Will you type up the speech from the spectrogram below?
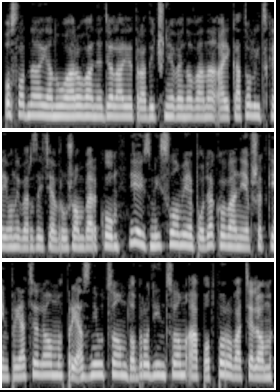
Posledná januárova nedela je tradične venovaná aj Katolíckej univerzite v Ružomberku. Jej zmyslom je poďakovanie všetkým priateľom, priaznivcom, dobrodincom a podporovateľom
